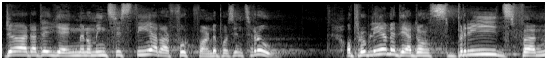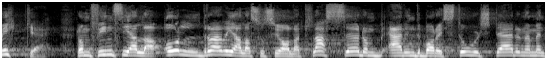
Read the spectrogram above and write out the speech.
dödat ett gäng, men de insisterar fortfarande på sin tro. Och problemet är att de sprids för mycket. De finns i alla åldrar, i alla sociala klasser. De är inte bara i storstäderna, men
